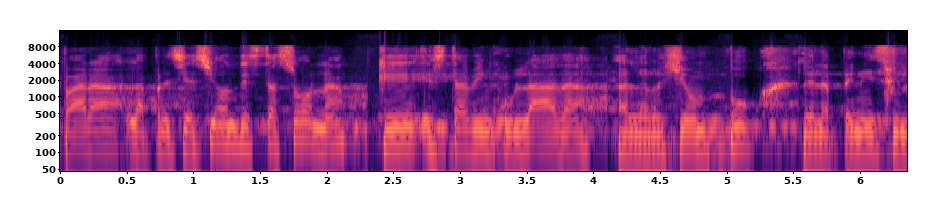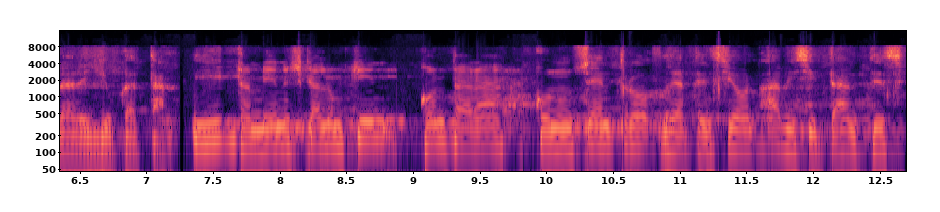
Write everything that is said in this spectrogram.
para la apreciación de esta zona que está vinculada a la región PUC de la península de Yucatán. Y también Escalumquín contará con un centro de atención a visitantes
